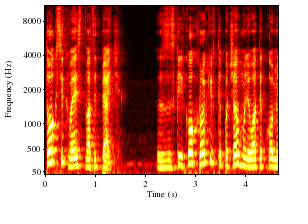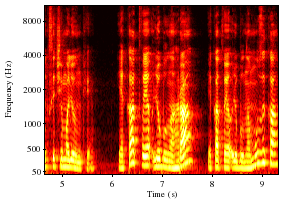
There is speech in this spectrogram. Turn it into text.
Toxic Waste 25. З скількох років ти почав малювати комікси чи малюнки? Яка твоя улюблена гра, яка твоя улюблена музика,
